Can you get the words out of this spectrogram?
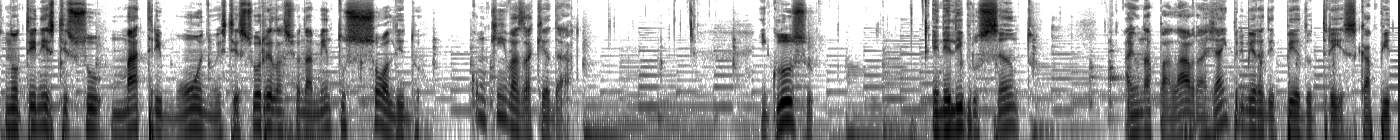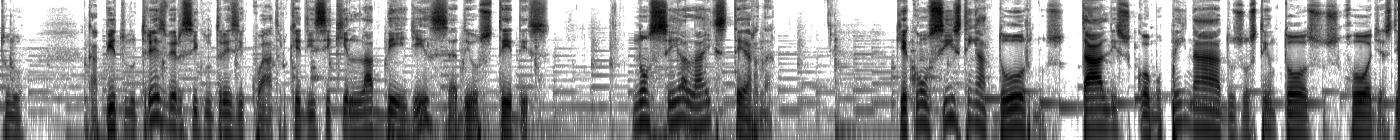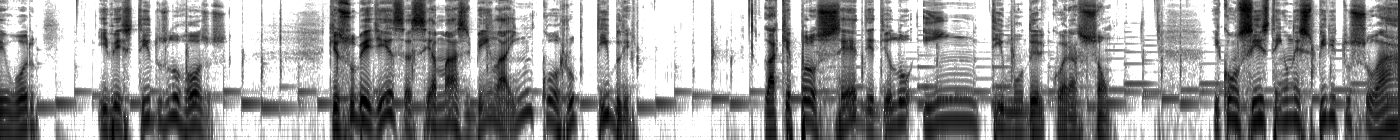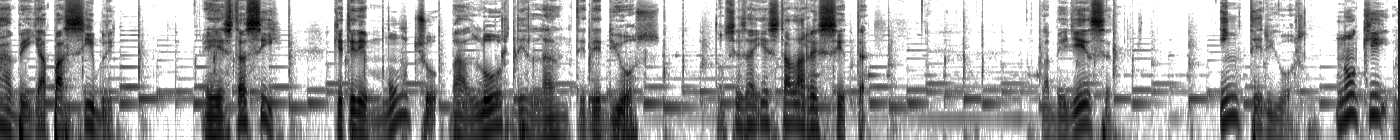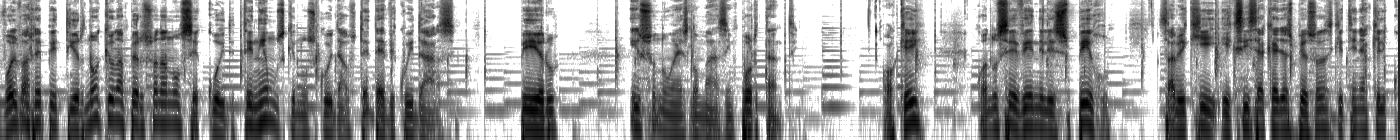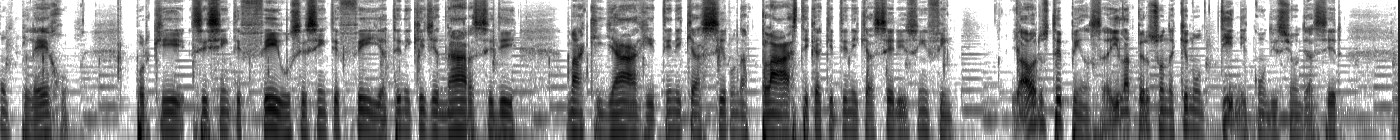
não tem este seu matrimônio, este seu relacionamento sólido, com quem vas a quedar? Incluso, no livro santo, há uma palavra, já em 1 de Pedro 3, capítulo, capítulo 3, versículo 3 e 4, que diz que a beleza de ustedes não seja la externa, que consiste em adornos, tales como peinados ostentosos, rodas de ouro e vestidos lujosos, que sua obediência seja mais bem la incorruptible, la que procede de lo íntimo del coração e consiste em um espírito suave e apacible. Esta sim, que tem muito valor delante de Deus. Então, aí está a receita. A beleza interior. Não que, a repetir, não que uma pessoa não se cuide, temos que nos cuidar, você deve cuidar-se, pero isso não é o mais importante, ok? Quando você vê no espelho, Sabe que existem aquelas pessoas que têm aquele complexo porque se sente feio, se sente feia, tem que llenar-se de maquiagem, tem que fazer uma plástica, que tem que fazer isso, enfim. E a hora você pensa, e a pessoa que não tem condição de fazer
